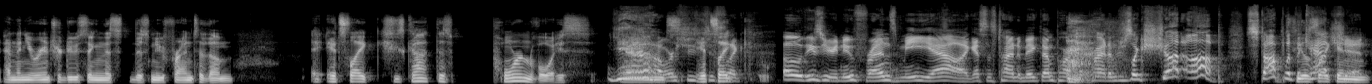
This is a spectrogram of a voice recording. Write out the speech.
and then you were introducing this this new friend to them, it's like she's got this porn voice. Yeah, where she's it's just like, "Oh, these are your new friends, me. Yeah, I guess it's time to make them part of the pride." I'm just like, "Shut up! Stop with the cat like shit."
